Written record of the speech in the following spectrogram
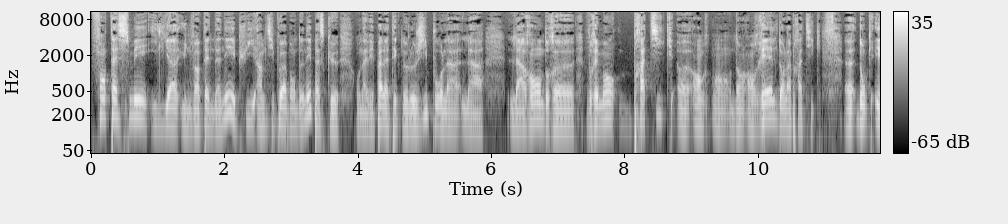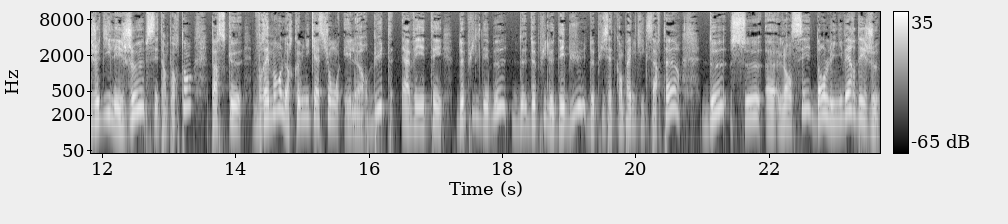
fantasmés il y a une vingtaine d'années et puis un petit peu abandonnés parce que on n'avait pas la technologie pour la la la rendre euh, vraiment pratique en, en, dans, en réel dans la pratique. donc et je dis les jeux c'est important parce que vraiment leur communication et leur but avaient été depuis le début depuis le début depuis cette campagne Kickstarter de se lancer dans l'univers des jeux.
